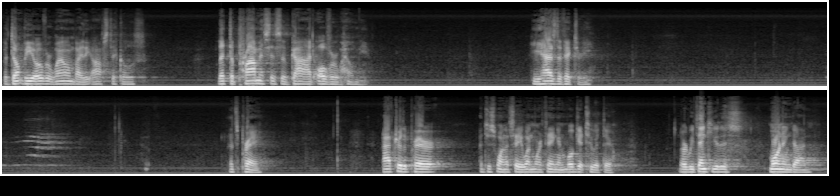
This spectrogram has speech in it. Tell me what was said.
But don't be overwhelmed by the obstacles. Let the promises of God overwhelm you. He has the victory. Let's pray. After the prayer, I just want to say one more thing and we'll get to it there. Lord, we thank you this morning, God,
